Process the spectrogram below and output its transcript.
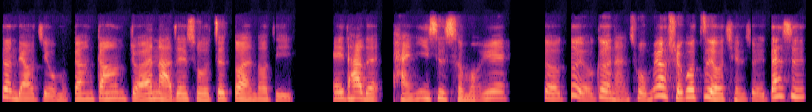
更了解我们刚刚 Joanna 在说这段到底，哎，它的含义是什么？因为各各有各难处。我没有学过自由潜水，但是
